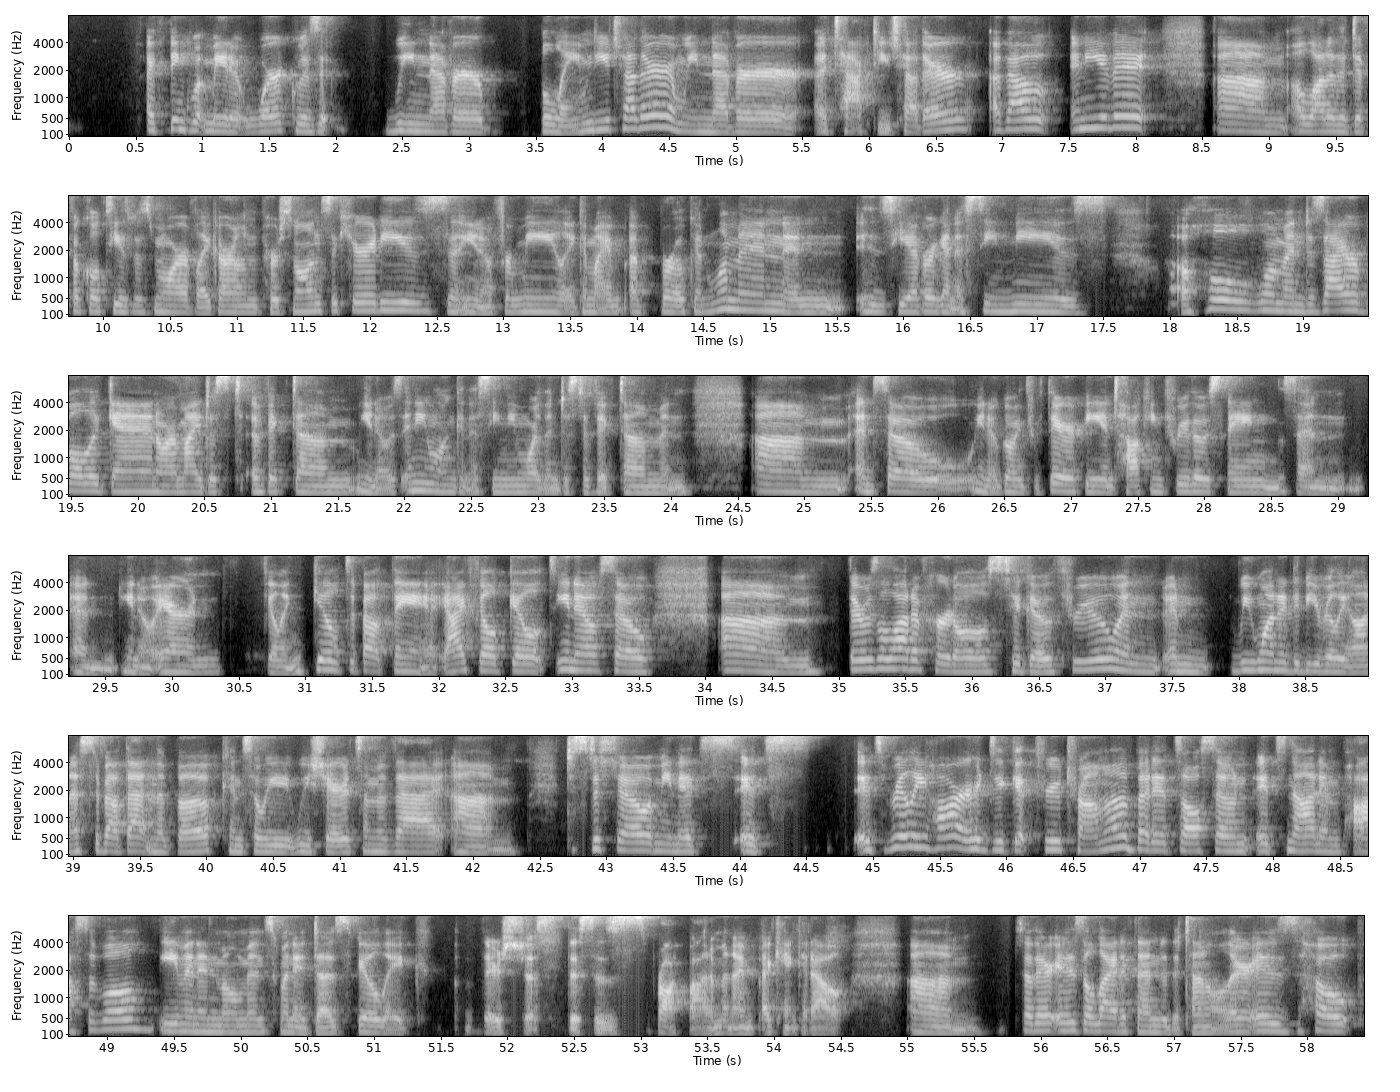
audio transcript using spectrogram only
i think what made it work was we never blamed each other and we never attacked each other about any of it. Um, a lot of the difficulties was more of like our own personal insecurities. You know, for me, like, am I a broken woman? And is he ever going to see me as a whole woman desirable again or am i just a victim you know is anyone going to see me more than just a victim and um and so you know going through therapy and talking through those things and and you know aaron feeling guilt about things i felt guilt you know so um there was a lot of hurdles to go through and and we wanted to be really honest about that in the book. And so we we shared some of that um just to show i mean it's it's it's really hard to get through trauma but it's also it's not impossible even in moments when it does feel like there's just this is rock bottom and I, I can't get out. Um, so there is a light at the end of the tunnel. There is hope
